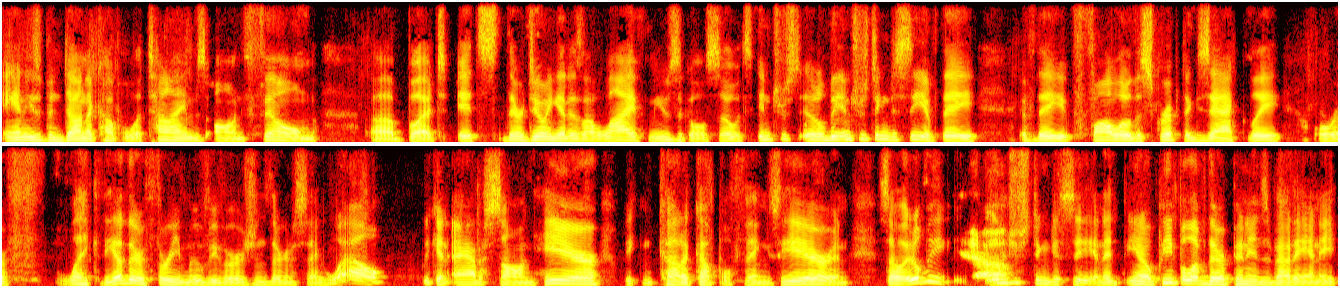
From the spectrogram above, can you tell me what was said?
Annie's been done a couple of times on film, uh, but it's they're doing it as a live musical. So it's interest. It'll be interesting to see if they if they follow the script exactly, or if like the other three movie versions, they're going to say, well, we can add a song here, we can cut a couple things here, and so it'll be yeah. interesting to see. And it, you know, people have their opinions about Annie.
